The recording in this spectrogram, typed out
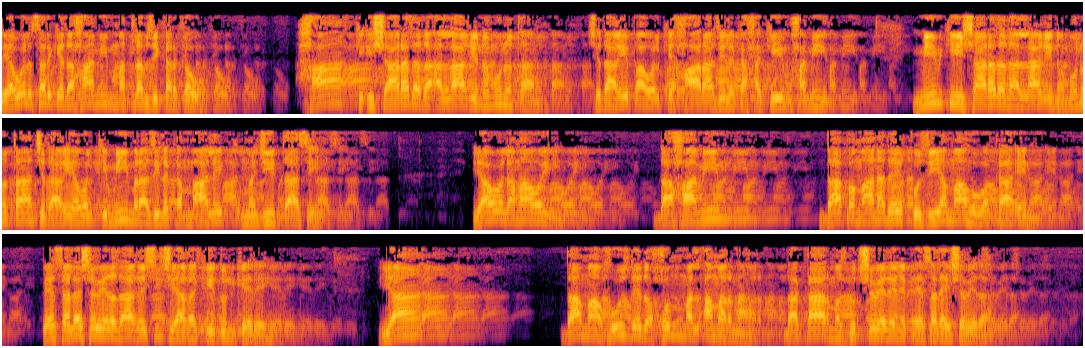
دی اول سر کې د حامیم مطلب ذکر کو ها کې اشاره ده د الله غي نمونه ته چې داغي پاول کې ها راځي لکه حکیم حمید میم کې اشاره ده د الله غي نمونه ته چې داغي اول کې میم راځي لکه مالک مجید داسې یا علما وای دا حامیم دا په معنا د قضیه ما هو کائن فیصله شوی دا داغه شی چې هغه کیدون کړي یا دا ماخوذ دی د حم الامرنا دا کار مضبوط شوی دی نه فیصله شوی دا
